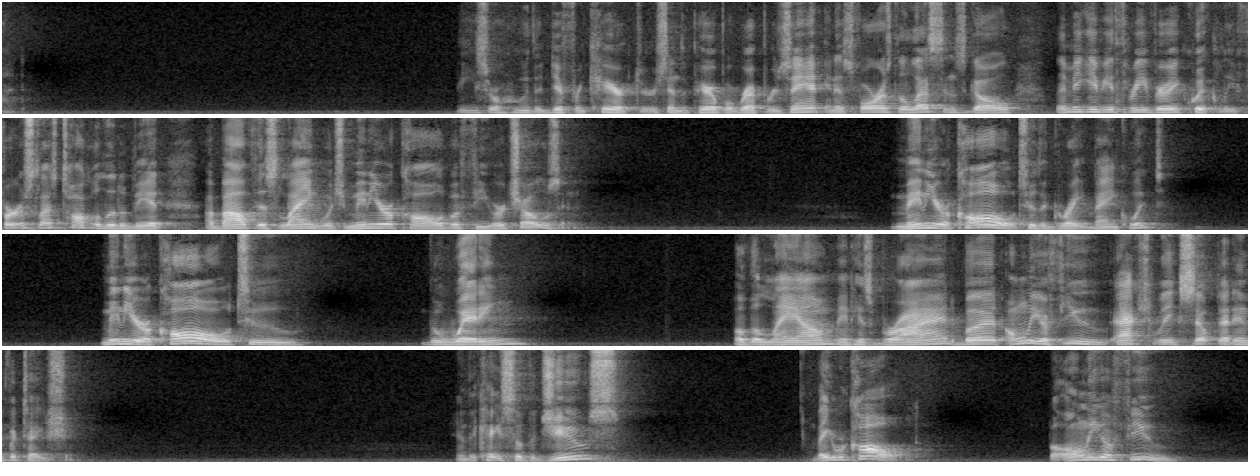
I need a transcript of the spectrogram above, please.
These are who the different characters in the parable represent. And as far as the lessons go, let me give you three very quickly. First, let's talk a little bit about this language many are called, but few are chosen. Many are called to the great banquet. Many are called to the wedding of the Lamb and his bride, but only a few actually accept that invitation. In the case of the Jews, they were called, but only a few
